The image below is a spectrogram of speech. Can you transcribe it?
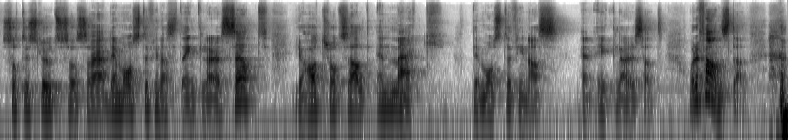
så till slut så sa jag det måste finnas ett enklare sätt. Jag har trots allt en Mac. Det måste finnas ett enklare sätt. Och det fanns det.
